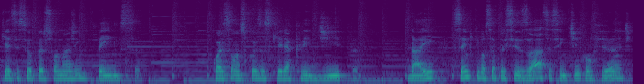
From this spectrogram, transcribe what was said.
que esse seu personagem pensa, quais são as coisas que ele acredita, Daí, sempre que você precisar se sentir confiante,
